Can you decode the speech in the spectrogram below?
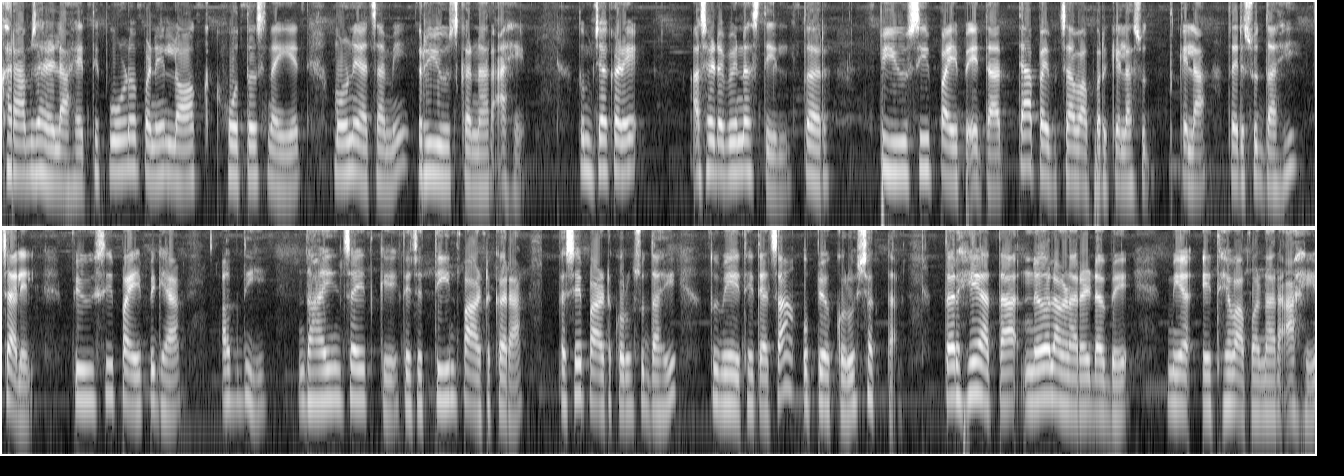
खराब झालेलं आहे. ते पूर्णपणे लॉक होतच नाही आहेत म्हणून याचा मी रियूज करणार आहे. तुमच्याकडे असे डबे नसतील तर पी यू सी पाईप येतात. त्या पाईपचा वापर केला सु केला तरीसुद्धाही चालेल. पी यू सी पाईप घ्या. अगदी दहा इंच इतके त्याचे तीन पार्ट करा. तसे पार्ट करूनसुद्धाही तुम्ही येथे त्याचा उपयोग करू शकता. तर हे आता न लागणारे डबे मी येथे वापरणार आहे.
